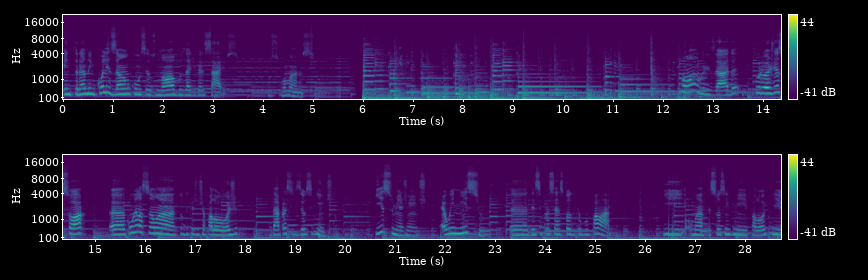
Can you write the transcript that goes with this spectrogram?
entrando em colisão com os seus novos adversários, os romanos. Bom, gurizada, por hoje é só. Uh, com relação a tudo que a gente já falou hoje, dá para se dizer o seguinte: isso, minha gente, é o início uh, desse processo todo que eu vou falar. E uma pessoa assim que me falou que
